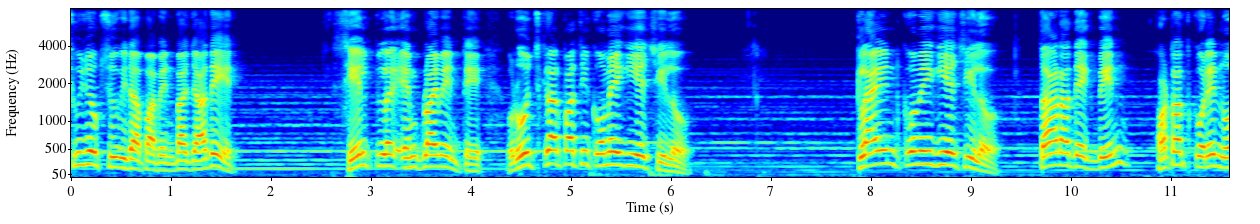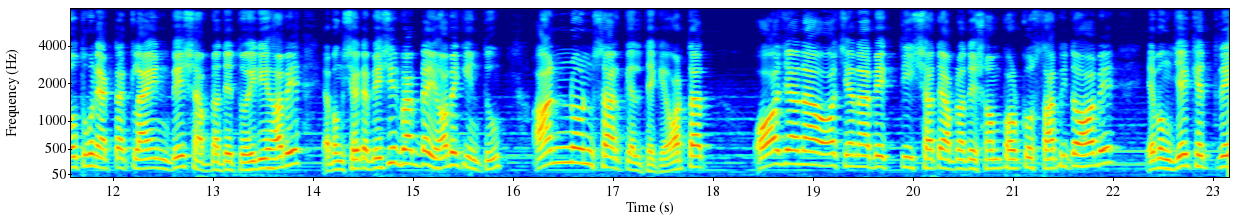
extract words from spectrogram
সুযোগ সুবিধা পাবেন বা যাদের সেলফ এমপ্লয়মেন্টে রোজগারপাতি কমে গিয়েছিল ক্লায়েন্ট কমে গিয়েছিল, তারা দেখবেন হঠাৎ করে নতুন একটা ক্লায়েন্ট বেশ আপনাদের তৈরি হবে এবং সেটা বেশিরভাগটাই হবে কিন্তু আননোন সার্কেল থেকে, অর্থাৎ অজানা অচেনা ব্যক্তির সাথে আপনাদের সম্পর্ক স্থাপিত হবে এবং যে ক্ষেত্রে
